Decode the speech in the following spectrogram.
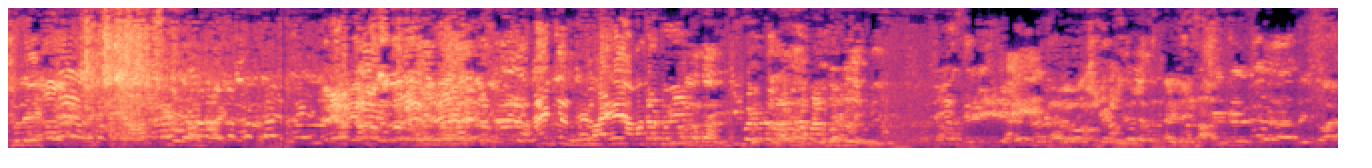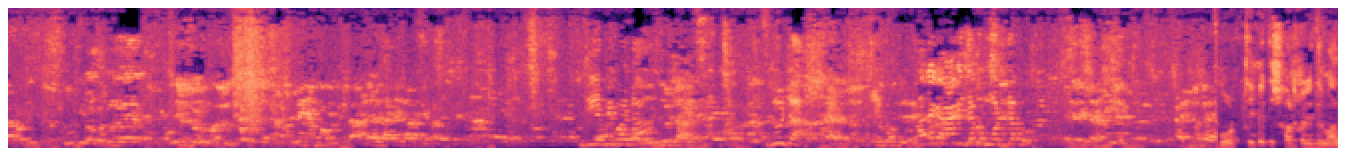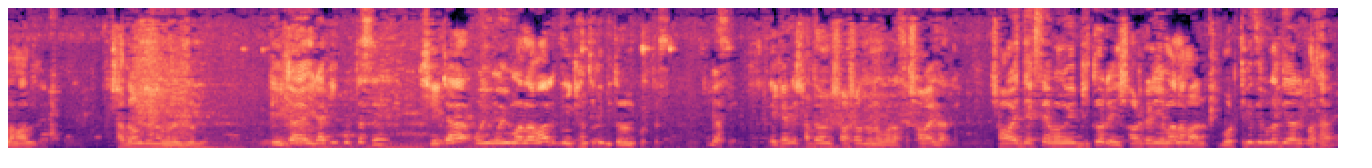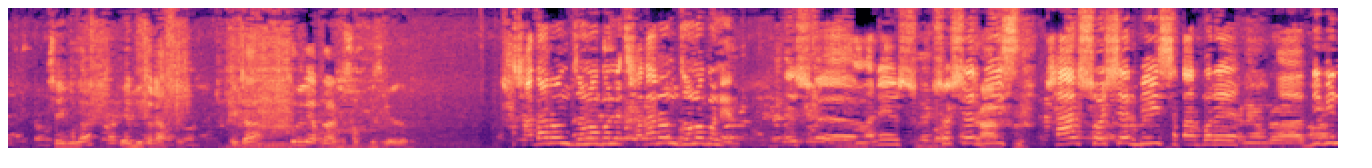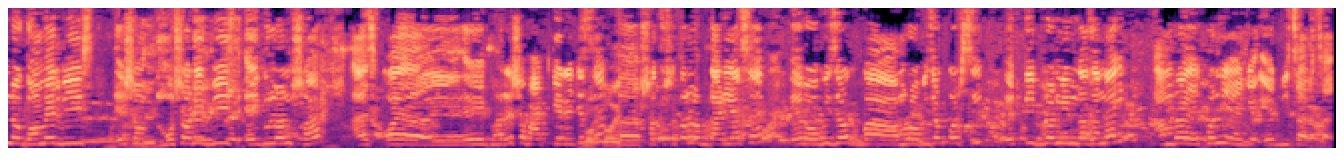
আসলে জিএপি কয়টা? দুইটা। আরে আগে দেখো মোট দেখো। বোর্ড থেকে যে সরকারি যে মালামাল দেয় সাধারণ জনগণের জন্য। এইটা এরা কি করতেছে? সেটা ওই ওই মালামাল এইখান থেকে বিতরণ করতেছে। ঠিক আছে? এখানে সাধারণ স্ব জনগণ আছে, সবাই জানে। সবাই দেখছে এবং এই ভিতরে সরকারি মালামাল, ভোট থেকে যেগুলো দেওয়ার কথা, সেইগুলা এর ভিতরে আছে। এটা খুললে আপনার সব কিছু হয়ে যাবে। সাধারণ জনগণের সাধারণ জনগণের মানে শস্যের বীজ সার শস্যের বীজ তারপরে বিভিন্ন গমের বীজ এইসব মসুরির বীজ এইগুলো সব আজ এই ঘরে সব আটকে রেখেছে। শত শত লোক দাঁড়িয়ে আছে। এর অভিযোগ বা আমরা অভিযোগ করছি এর তীব্র নিন্দা জানাই। আমরা এখনই এর বিচার চাই।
